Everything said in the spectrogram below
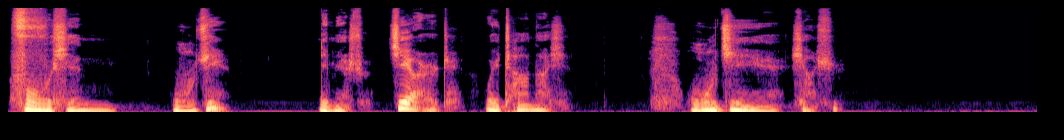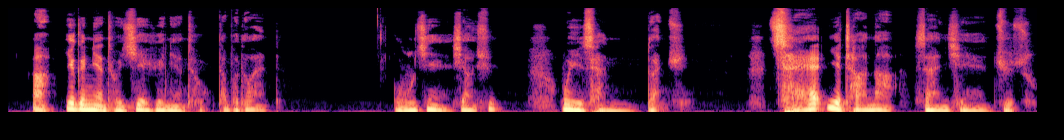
复行五卷里面说：“见而者为刹那心，无间相续。”啊，一个念头接一个念头，它不断的，无间相续，未曾断绝，才一刹那三千具足。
